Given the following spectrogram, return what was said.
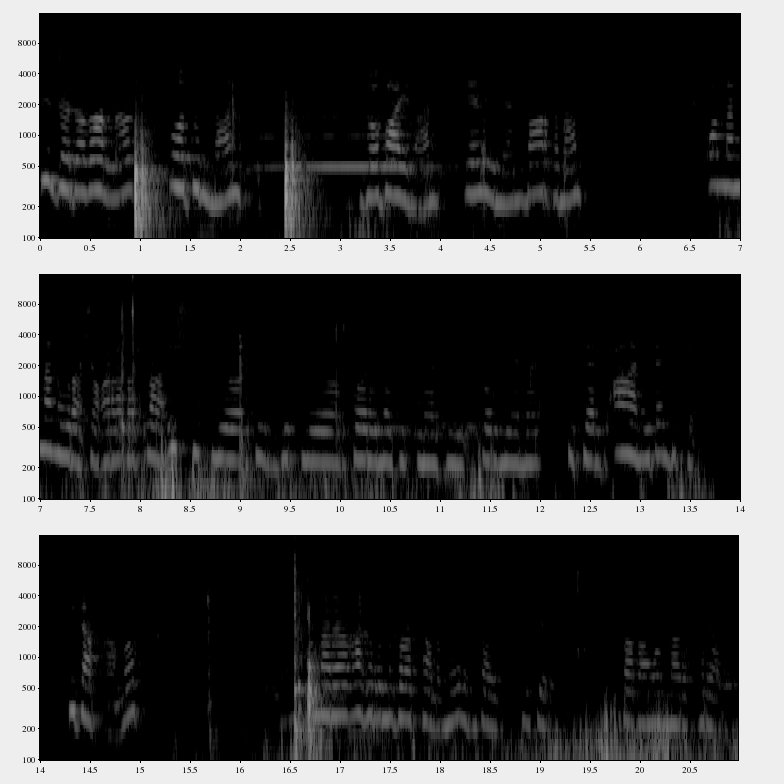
Bizler de valla odunla, zobayla, eviyle, barkıyla onlarla uğraşıyor arkadaşlar. İş bitmiyor, güç bitmiyor, görene bitmez iş, görmeyene biter, aniden biter. Bir dakikalık. Onlara ahırımıza atalım oğlum da şey derik. Babam onları kırar o.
